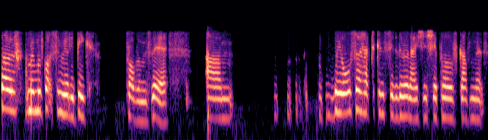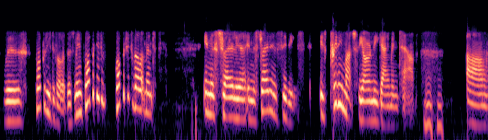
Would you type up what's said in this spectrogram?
So, I mean, we've got some really big problems there. Um, we also have to consider the relationship of governments with property developers. I mean, property property development in Australia, in Australian cities, is pretty much the only game in town. Mm-hmm. Uh,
